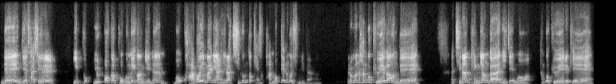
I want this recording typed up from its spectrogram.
근데 이제 사실 이 율법과 복음의 관계는 뭐 과거에만이 아니라 지금도 계속 반복되는 것입니다. 여러분 한국 교회 가운데 지난 100년간 이제 뭐 한국 교회에 이렇게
